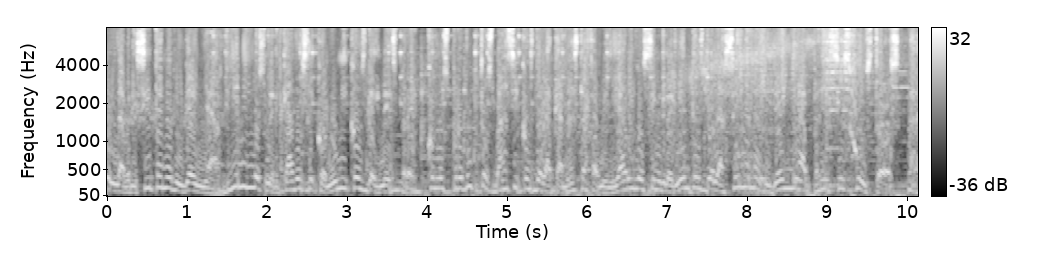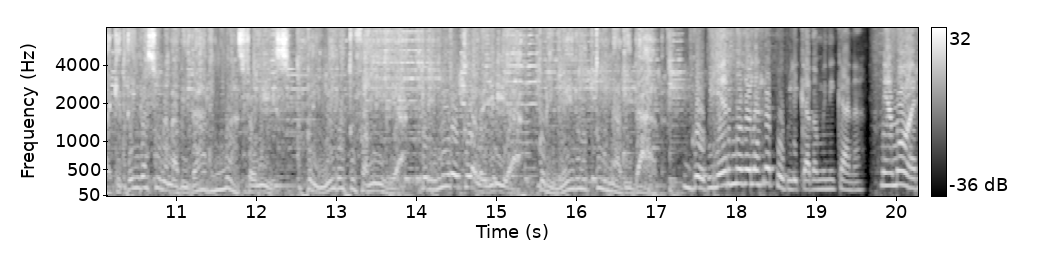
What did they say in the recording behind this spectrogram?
Con la brisita navideña vienen los mercados económicos de Inespre, con los productos básicos de la canasta familiar y los ingredientes de la cena navideña a precios justos, para que tengas una Navidad más feliz. Primero tu familia, primero tu alegría, primero tu Navidad. Gobierno de la República Dominicana. Mi amor,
